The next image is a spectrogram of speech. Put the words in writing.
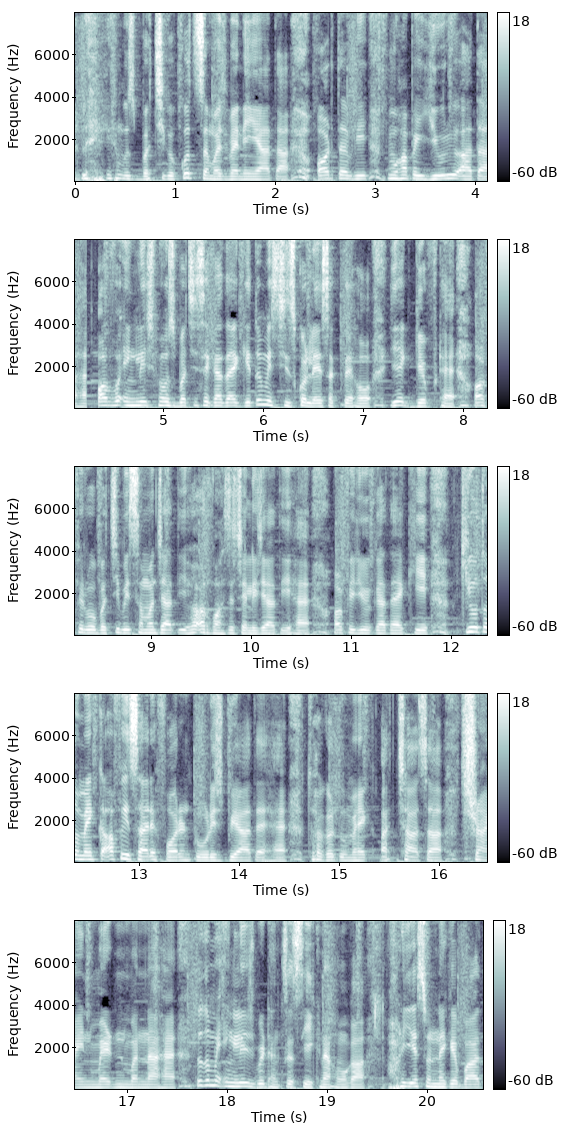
लेकिन उस बच्ची को कुछ समझ में नहीं आता। और तभी वहाँ पे यूरू आता है और वो इंग्लिश में उस बच्ची से कहता है कि तुम इस चीज़ को ले सकते हो, ये गिफ्ट है। और फिर वो बच्ची भी समझ जाती है और वहाँ से चली जाती है। और फिर यूँ कहता है कि, क्यों तो में काफ़ी सारे फॉरेन टूरिस्ट भी आते हैं तो अगर तुम्हें एक अच्छा सा श्राइन मेडन बनना है तो तुम्हें इंग्लिश भी ढंग से सीखना होगा। और ये सुनने के बाद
